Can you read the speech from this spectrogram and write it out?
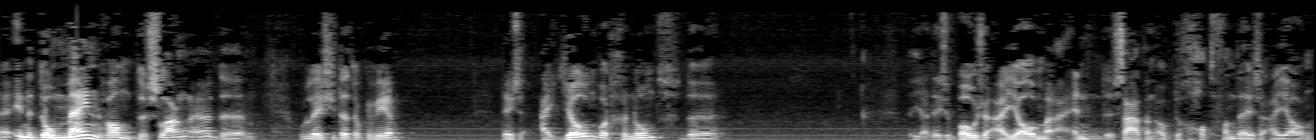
Uh, in het domein van de slang, de, hoe lees je dat ook alweer? Deze Aion wordt genoemd, de, ja, deze boze Aion, maar, en de Satan ook de God van deze Aion.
